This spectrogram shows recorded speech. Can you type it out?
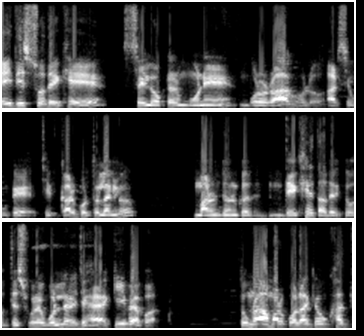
এই দৃশ্য দেখে সেই লোকটার মনে বড় রাগ হলো আর সে উঠে চিৎকার করতে লাগল। মানুষজনকে দেখে তাদেরকে উদ্দেশ্য করে বললে যে হ্যাঁ কি ব্যাপার? তোমরা আমার কলা কেউ খাচ্ছ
